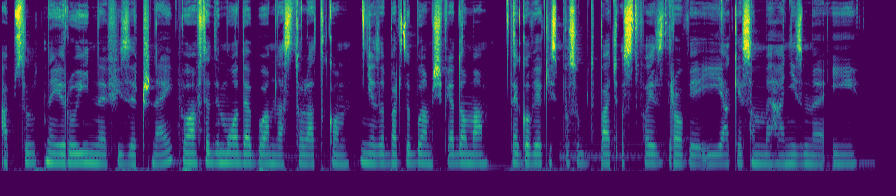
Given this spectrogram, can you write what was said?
absolutnej ruiny fizycznej, byłam wtedy młoda, byłam nastolatką, nie za bardzo byłam świadoma tego, w jaki sposób dbać o swoje zdrowie i jakie są mechanizmy i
